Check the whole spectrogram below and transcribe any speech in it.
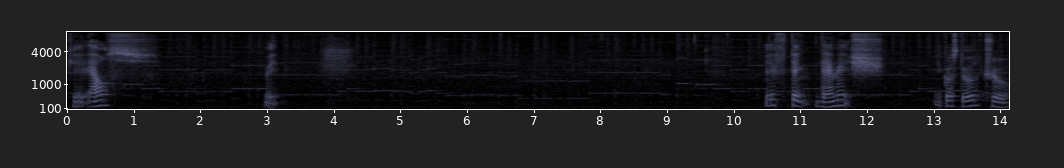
Okay else wait. If take damage equals to true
